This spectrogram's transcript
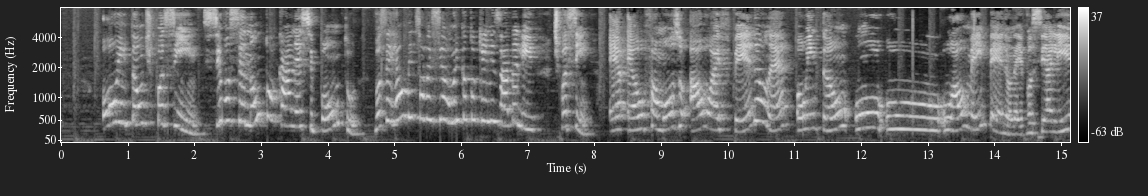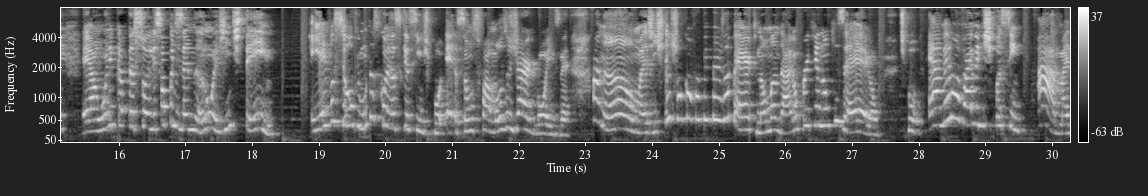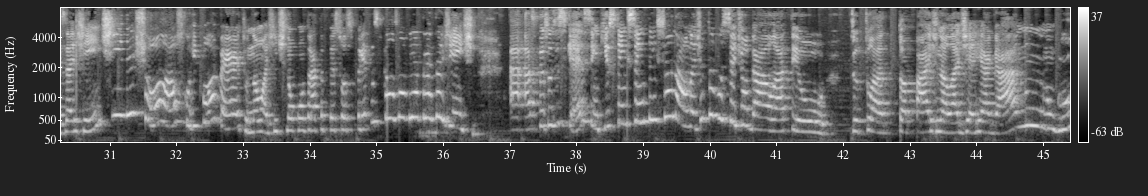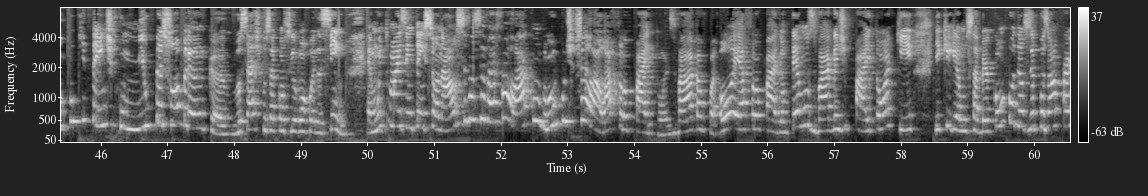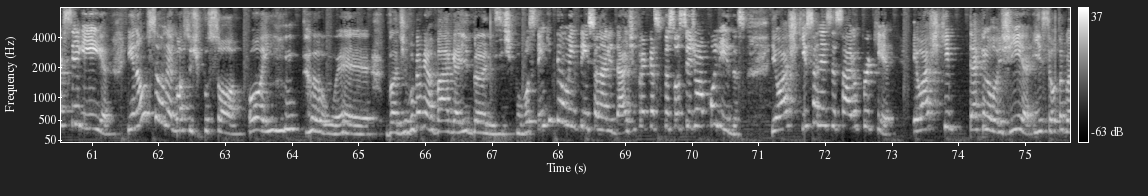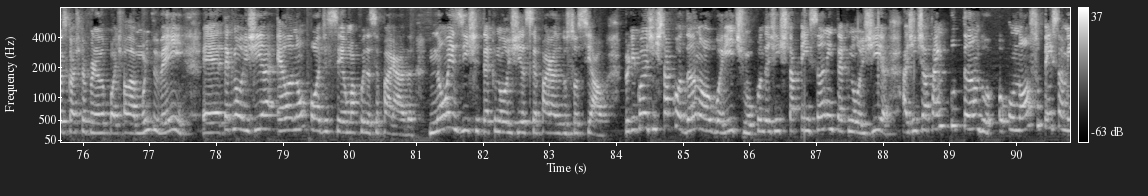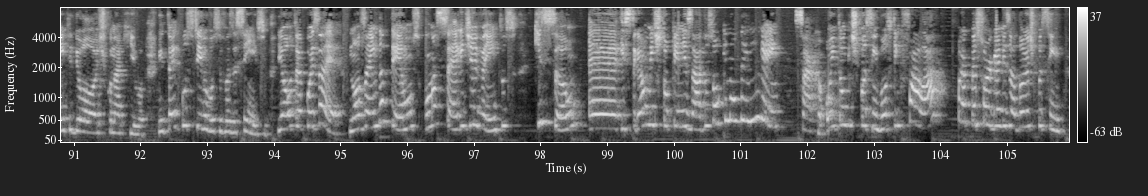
ou então, tipo assim, se você não tocar nesse ponto, você realmente só vai ser a única tokenizada ali. Tipo assim, é, é o famoso All Wife Panel, né? Ou então o, o, o All Main Panel, né? E você ali é a única pessoa ali só pra dizer, não, a gente tem e aí você ouve muitas coisas que, assim, tipo, é, são os famosos jargões, né? Ah, não, mas a gente deixou o Cover Papers aberto, não mandaram porque não quiseram. Tipo, é a mesma vibe de, tipo assim, ah, mas a gente deixou lá os currículos abertos. Não, a gente não contrata pessoas pretas porque elas não vêm atrás da gente. A, as pessoas esquecem que isso tem que ser intencional. Não adianta você jogar lá teu, tua, tua página lá de RH num, num, grupo que tem, tipo, mil pessoas brancas. Você acha que você vai conseguir alguma coisa assim? É muito mais intencional se você vai falar com um grupo, tipo, sei lá, o AfroPython. Você vai lá com a Oi, AfroPython, temos vagas de Python aqui e queríamos saber como podemos depois uma parceria. E não ser um negócio, tipo, só, oi, então, é. Divulga minha vaga aí, dane-se. Tipo, você tem que ter uma intencionalidade para que as pessoas sejam acolhidas. E eu acho que isso é necessário porque Eu acho que tecnologia, e isso é outra coisa que eu acho que a Fernanda pode falar muito bem, é, tecnologia ela não pode ser uma coisa separada. Não existe tecnologia separada do social. Porque quando a gente está codando o algoritmo, quando a gente está pensando em tecnologia, a gente já está imputando o, o nosso pensamento ideológico naquilo. Então é impossível você fazer sem isso. E a outra coisa é, nós ainda temos uma série de eventos que são é, extremamente tokenizados ou que não tem ninguém, saca? Ou então que, tipo assim, você tem que falar pra pessoa organizadora, tipo assim,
